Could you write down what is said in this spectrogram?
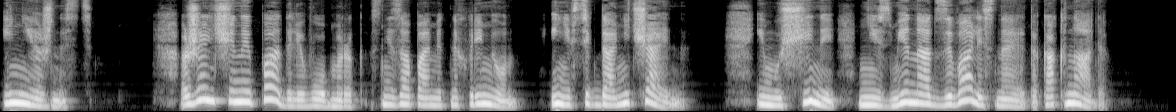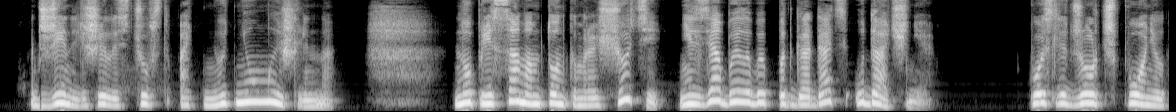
и нежность. Женщины падали в обморок с незапамятных времен, и не всегда нечаянно. И мужчины неизменно отзывались на это как надо. Джин лишилась чувств отнюдь неумышленно. Но при самом тонком расчете нельзя было бы подгадать удачнее. После Джордж понял,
